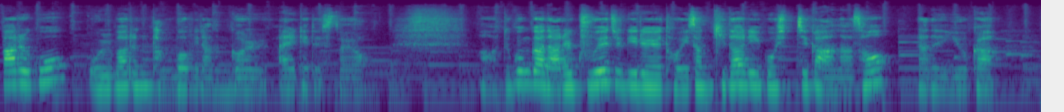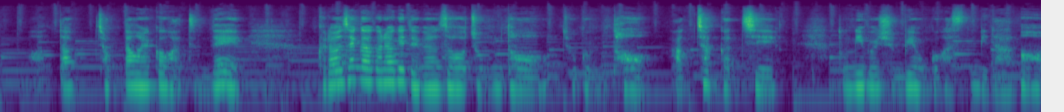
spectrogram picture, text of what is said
빠르고 올바른 방법이라는 걸 알게 됐어요. 어, 누군가 나를 구해주기를 더 이상 기다리고 싶지가 않아서 라는 이유가 어, 딱 적당할 것 같은데 그런 생각을 하게 되면서 좀 더, 조금 더 악착같이 독립을 준비해 온 것 같습니다. 어,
